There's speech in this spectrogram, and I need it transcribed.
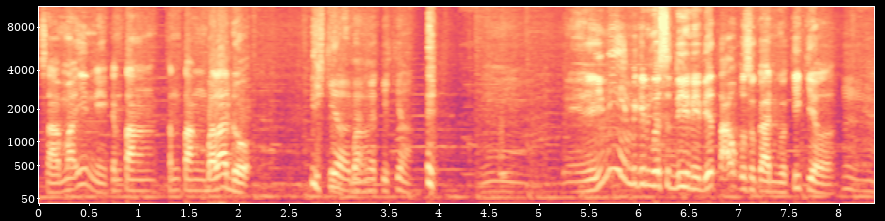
sama ini kentang kentang balado. Ih Kikil nggak kikil. Hmm, ini yang bikin gue sedih nih. Dia tahu kesukaan gue kikil. Hmm.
